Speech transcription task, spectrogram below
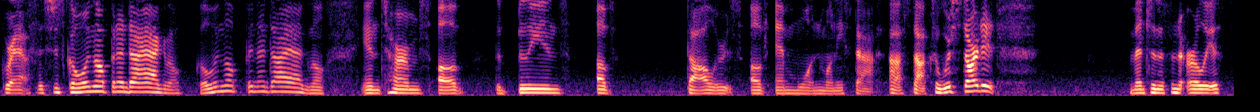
graph. It's just going up in a diagonal, going up in a diagonal in terms of the billions of dollars of M1 money stock. Uh, stock. So we're started. Mentioned this in the earliest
